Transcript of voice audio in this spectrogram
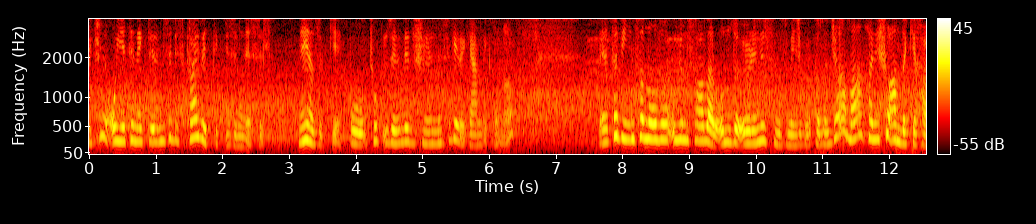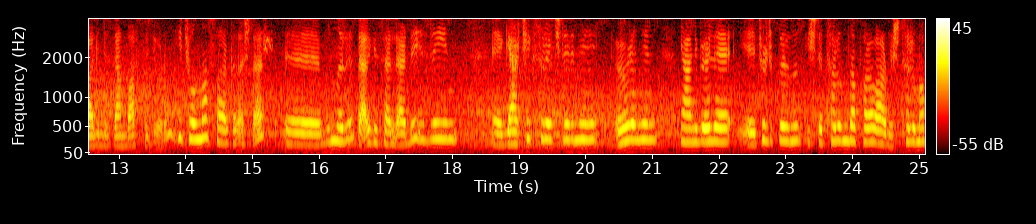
Bütün o yeteneklerimizi biz kaybettik bizim nesil. Ne yazık ki bu çok üzerinde düşünülmesi gereken bir konu. E, tabii insanoğlu uyum sağlar, onu da öğrenirsiniz mecbur kalınca ama hani şu andaki halimizden bahsediyorum. Hiç olmazsa arkadaşlar e, bunları belgesellerde izleyin, e, gerçek süreçlerini öğrenin. Yani böyle e, çocuklarınız işte tarımda para varmış, tarıma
